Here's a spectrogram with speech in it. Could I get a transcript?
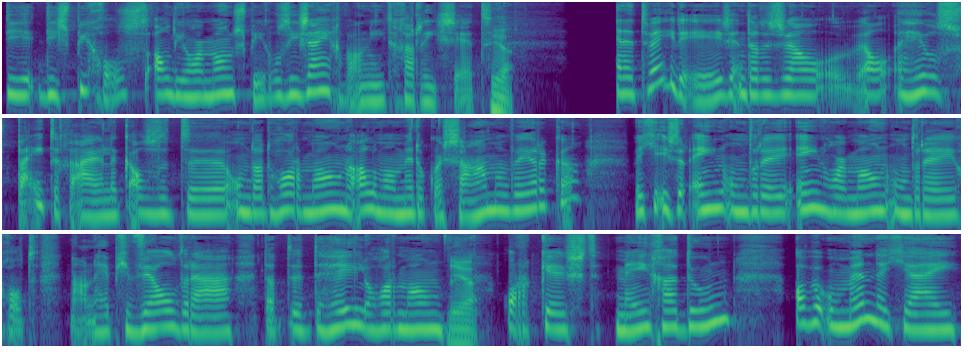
die, die spiegels, al die hormoonspiegels, die zijn gewoon niet gereset. Ja. En het tweede is, en dat is wel, wel heel spijtig eigenlijk, als het, eh, omdat hormonen allemaal met elkaar samenwerken. Weet je, is er één, ondere- één hormoon ontregeld? Nou, dan heb je weldra dat het hele hormoonorkest Ja. mee gaat doen. Op het moment dat jij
